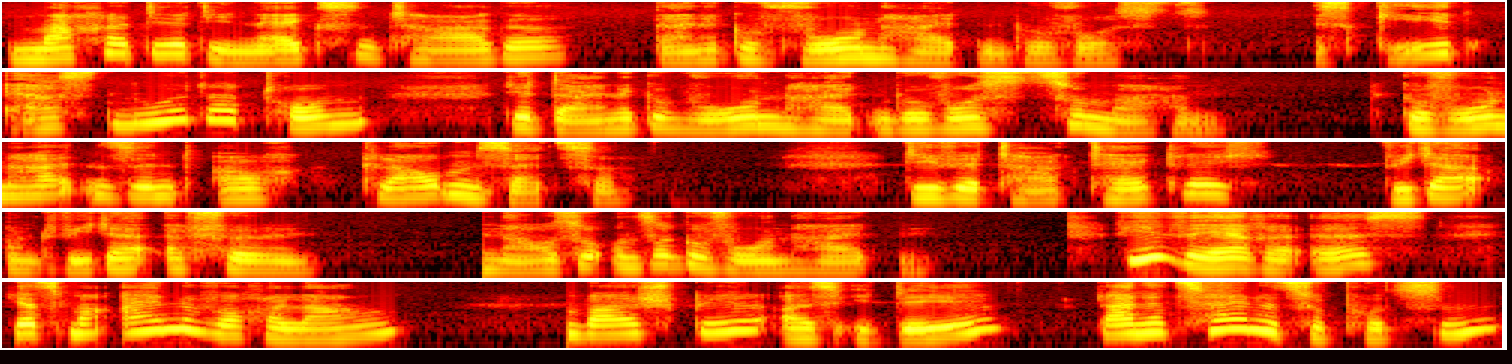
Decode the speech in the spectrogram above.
Mache dir die nächsten Tage deine Gewohnheiten bewusst. Es geht erst nur darum, dir deine Gewohnheiten bewusst zu machen. Gewohnheiten sind auch Glaubenssätze, die wir tagtäglich wieder und wieder erfüllen. Genauso unsere Gewohnheiten. Wie wäre es, jetzt mal eine Woche lang, zum Beispiel als Idee, deine Zähne zu putzen,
